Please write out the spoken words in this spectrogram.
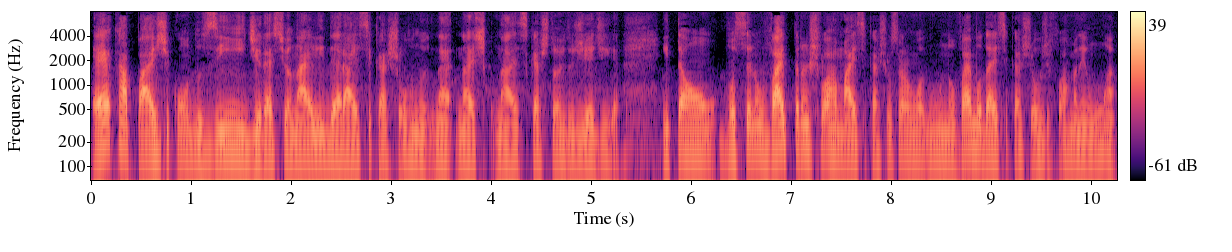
é capaz de conduzir, direcionar e liderar esse cachorro no, na, nas, nas, questões do dia a dia. Então, você não vai transformar esse cachorro, você não, não vai mudar esse cachorro de forma nenhuma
